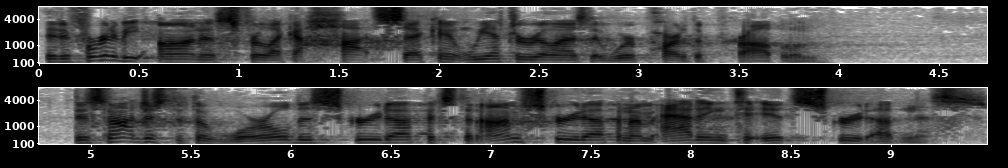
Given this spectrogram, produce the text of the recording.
that if we're going to be honest for like a hot second, we have to realize that we're part of the problem. It's not just that the world is screwed up, it's that I'm screwed up and I'm adding to its screwed upness.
